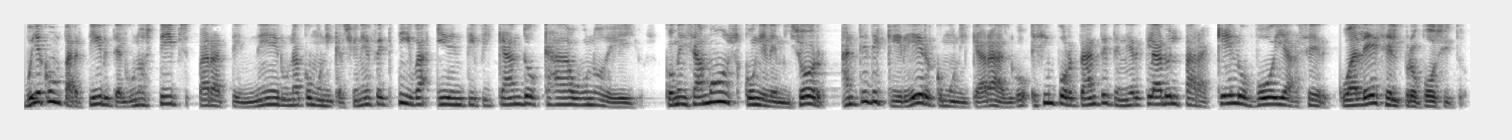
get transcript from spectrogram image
Voy a compartirte algunos tips para tener una comunicación efectiva identificando cada uno de ellos. Comenzamos con el emisor. Antes de querer comunicar algo, es importante tener claro el para qué lo voy a hacer, cuál es el propósito.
